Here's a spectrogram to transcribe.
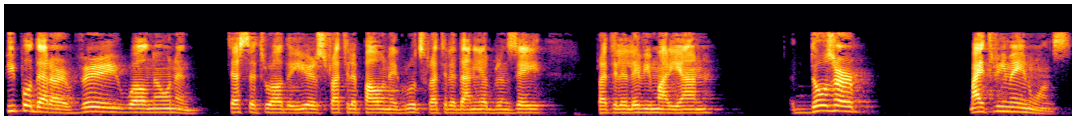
people that are very well known and tested throughout the years, fratele Paul Negruț, fratele Daniel Brânzei, fratele Levi Marian. Those are my three main ones.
